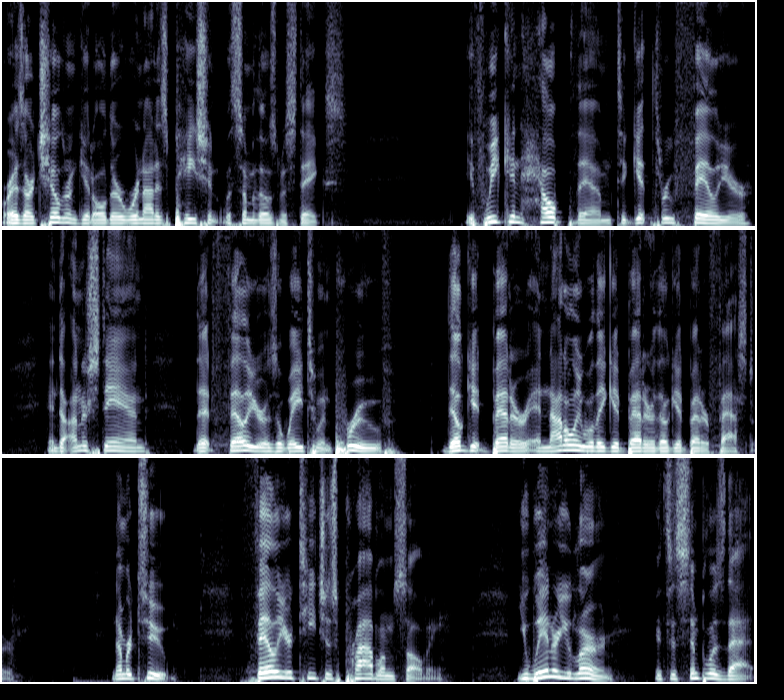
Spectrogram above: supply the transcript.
or as our children get older, we're not as patient with some of those mistakes? If we can help them to get through failure and to understand that failure is a way to improve, they'll get better. And not only will they get better, they'll get better faster. Number two, failure teaches problem solving. You win or you learn. It's as simple as that.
